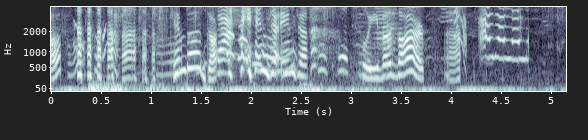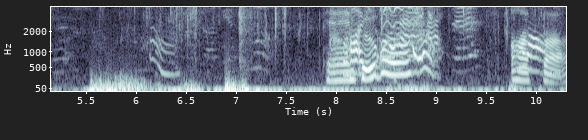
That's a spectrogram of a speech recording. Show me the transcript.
Oh. Kimba, Dark, Inja, Inja, Pleva Zarps. Uh. Pin Kubu. Ospa.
